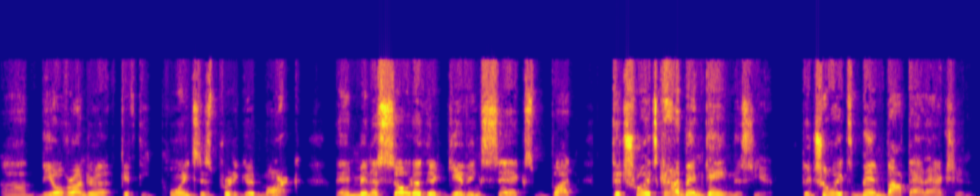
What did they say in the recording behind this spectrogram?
Um, the over under 50 points is pretty good mark. In Minnesota, they're giving six, but Detroit's kind of been game this year. Detroit's been about that action.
